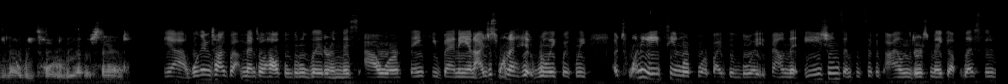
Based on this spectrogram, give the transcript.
you know, we totally understand. Yeah, we're going to talk about mental health a little later in this hour. Thank you, Benny. And I just want to hit really quickly a 2018 report by Deloitte found that Asians and Pacific Islanders make up less than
